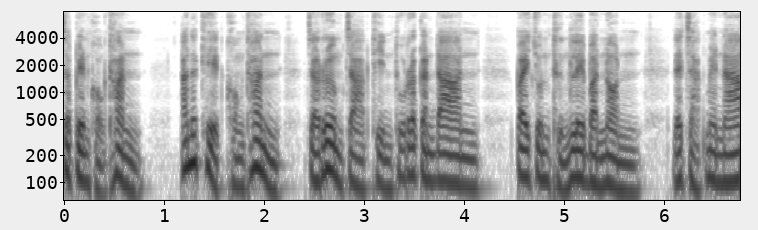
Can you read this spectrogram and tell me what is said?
จะเป็นของท่าน อาณาเขตของท่านจะเริ่มจากถิ่นทุรกันดารไปจนถึงเลบานอน และจากแม่น้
